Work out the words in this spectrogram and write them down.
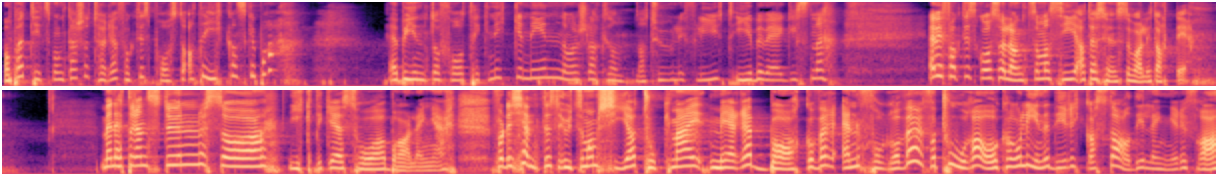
Og på et tidspunkt her så tør jeg faktisk påstå at det gikk ganske bra. Jeg begynte å få teknikken inn og en slags sånn naturlig flyt i bevegelsene. Jeg vil faktisk gå så langt som å si at jeg syns det var litt artig. Men etter en stund så gikk det ikke så bra lenger. For det kjentes ut som om skia tok meg mer bakover enn forover. For Tora og Karoline de rykka stadig lenger ifra.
